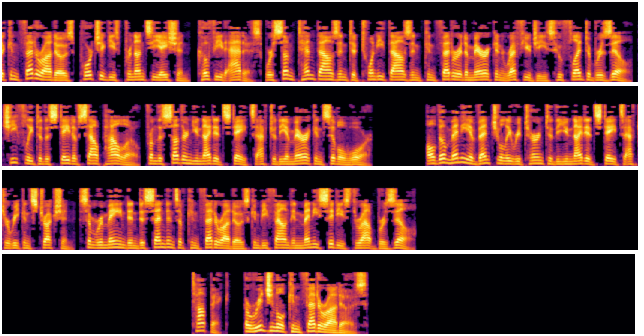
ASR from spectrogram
The Confederados Portuguese pronunciation, Confederados were some 10,000 to 20,000 Confederate American refugees who fled to Brazil, chiefly to the state of São Paulo, from the southern United States after the American Civil War. Although many eventually returned to the United States after Reconstruction, some remained and descendants of Confederados can be found in many cities throughout Brazil. Original Confederados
